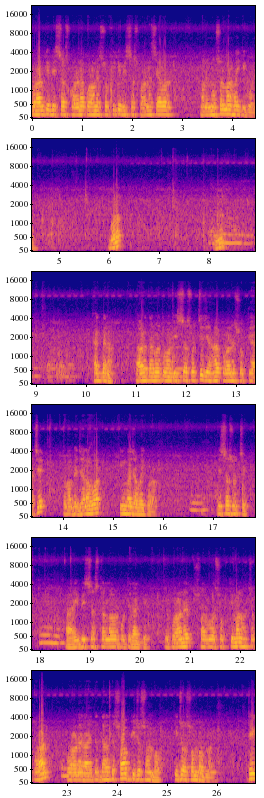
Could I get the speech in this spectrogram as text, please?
কোরআনকে বিশ্বাস করে না কোরআনের শক্তিকে বিশ্বাস করে না সে আবার মানে মুসলমান হয় কি করে? বলো? থাকবে না। তাহলে তার মানে তোমার বিশ্বাস হচ্ছে যে হ্যাঁ কোরআনের শক্তি আছে, তোমাকে জ্বালাবার কিংবা জবাই করার। বিশ্বাস হচ্ছে? হ্যাঁ এই বিশ্বাসটা আল্লাহর প্রতি রাখবে যে কোরআনের সর্বশক্তিমান হচ্ছে কোরআন। কোরআনের আয়তের দ্বারাতে সব কিছু সম্ভব, কিছু অসম্ভব নয়। ঠিক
